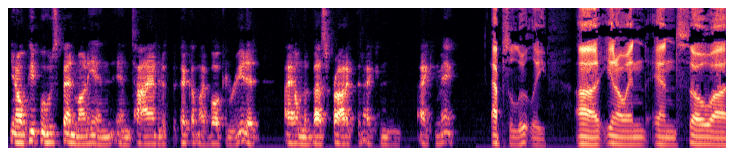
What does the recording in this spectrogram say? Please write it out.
you know people who spend money and, and time to pick up my book and read it. I own the best product that I can I can make. Absolutely, uh, you know, and and so uh,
